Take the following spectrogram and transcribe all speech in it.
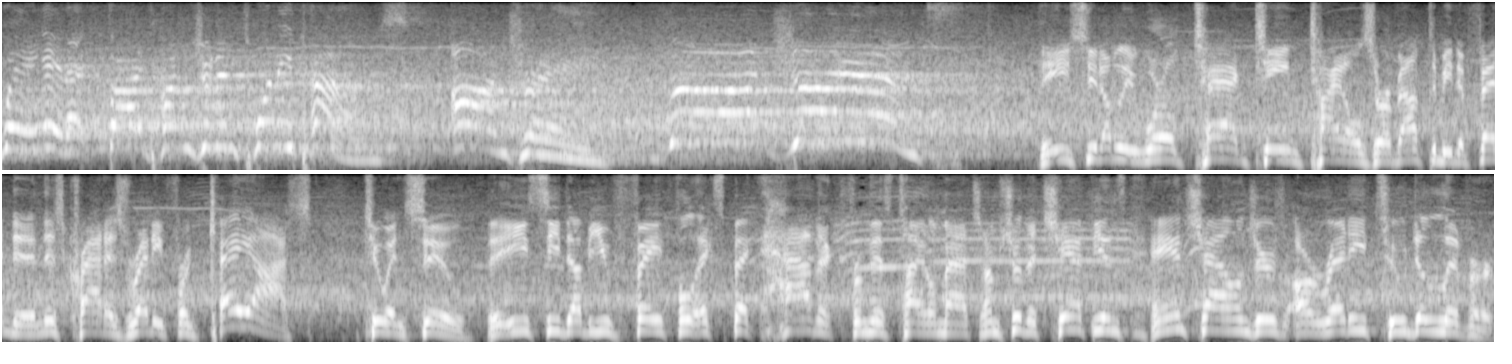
weighing in at 520 pounds, Andre the Giant! The ECW World Tag Team titles are about to be defended, and this crowd is ready for chaos to ensue. The ECW faithful expect havoc from this title match. I'm sure the champions and challengers are ready to deliver.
